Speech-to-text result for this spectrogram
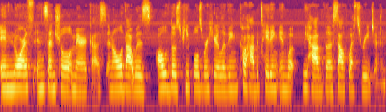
in North and Central Americas. And all of that was, all of those peoples were here living, cohabitating in what we have the Southwest region.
